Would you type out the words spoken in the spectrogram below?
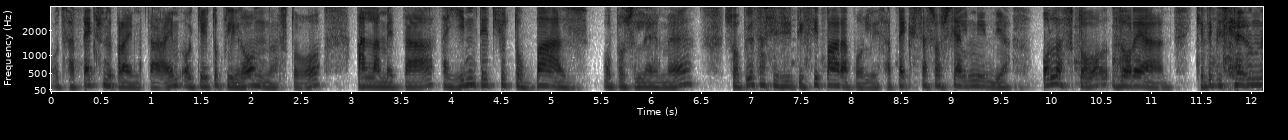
ότι θα παίξουν prime time, OK, το πληρώνουν αυτό, αλλά μετά θα γίνει τέτοιο το buzz, όπως λέμε, στο οποίο θα συζητηθεί πάρα πολύ. Θα παίξει στα social media. Όλο αυτό δωρεάν. Και δεν ξέρουν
